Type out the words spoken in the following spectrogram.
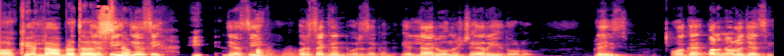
ബാക്കി എല്ലാ ബ്രദേഴ്സിനും ജെസി ഒരു സെക്കൻഡ് ഒരു സെക്കൻഡ് എല്ലാരും ഒന്ന് ഷെയർ ചെയ്തോളൂ. പ്ലീസ് ഓക്കെ പറഞ്ഞോളൂ ജെസി.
